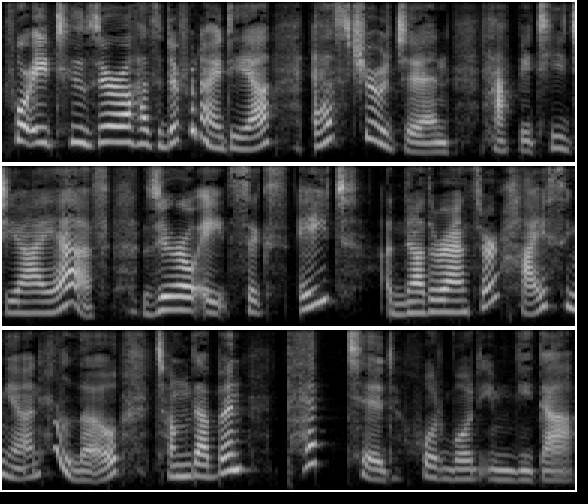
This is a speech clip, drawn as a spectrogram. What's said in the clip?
4820 has a different idea. Estrogen. Happy TGIF. 0868 Another answer. Hi, 승현. Hello. 정답은 peptid 호르몬입니다.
